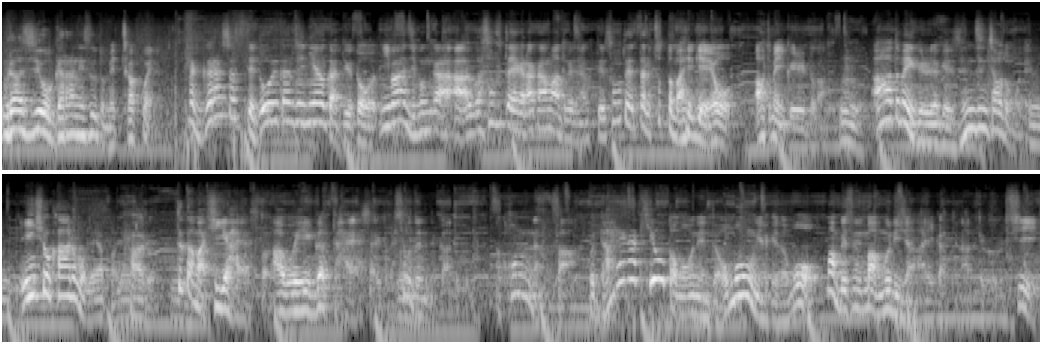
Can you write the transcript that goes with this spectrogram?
裏地を柄にするとめっちゃかっこいいねだからガラシャツってどういう感じで似合うかっていうと今自分があうわソフトやからあかんわとかじゃなくてソフトやったらちょっと眉毛をアートメイク入れるとか。うん。アートメイク入れるだけで全然ちゃうと思うで、うん。印象変わるもんねやっぱね。変わる、とかまあひげ生やすとか。顎ひげガッて生やしたりとか。しても全然変わってくる、こんなんさこれ誰が着ようと思うねんって思うんやけどもまあ別にまあ無理じゃないかってなってくるし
